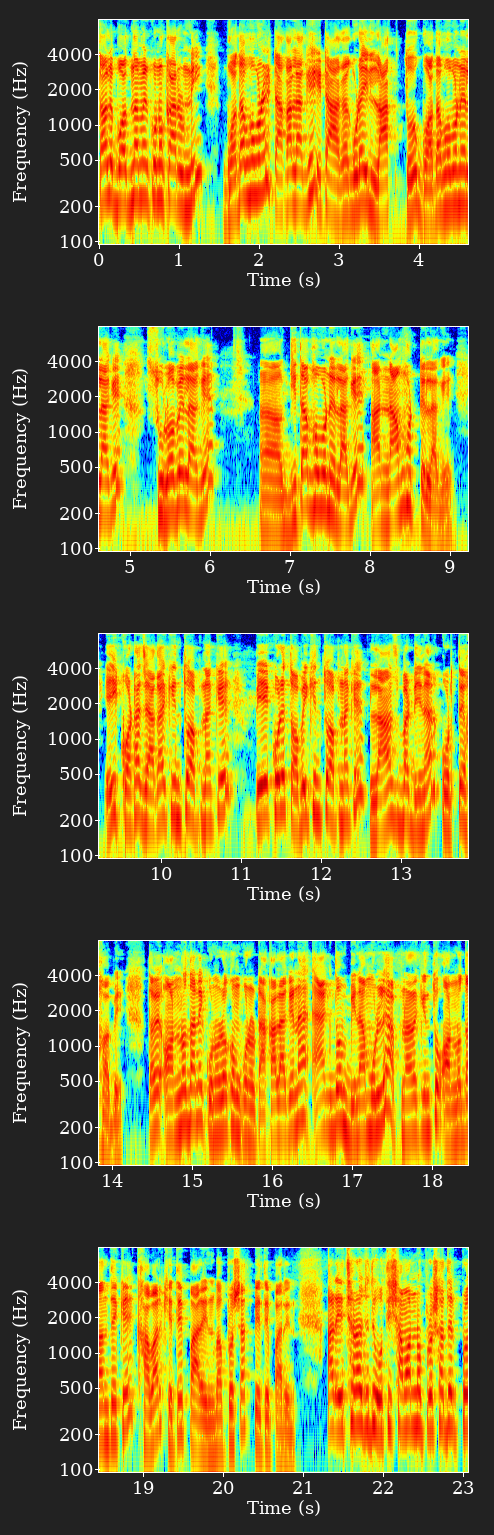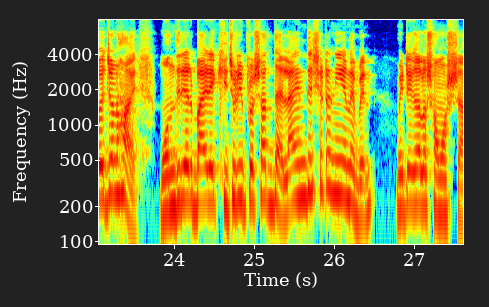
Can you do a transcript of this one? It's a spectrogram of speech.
তাহলে বদনামের কোনো কারণ নেই। গদা ভবনে টাকা লাগে, এটা আগাগোড়াই লাগতো। গদা ভবনে লাগে সুলভে লাগে গীতা ভবনে লাগে আর নামহট্টে লাগে। এই কটা জায়গায় কিন্তু আপনাকে পে করে তবেই কিন্তু আপনাকে লাঞ্চ বা ডিনার করতে হবে। তবে অন্নদানে কোনো রকম কোনো টাকা লাগে না, একদম বিনামূল্যে আপনারা কিন্তু অন্নদান থেকে খাবার খেতে পারেন বা প্রসাদ পেতে পারেন। আর এছাড়াও যদি অতি সামান্য প্রসাদের প্রয়োজন হয়, মন্দিরের বাইরে খিচুড়ি প্রসাদ দেয়, লাইন দিয়ে সেটা নিয়ে নেবেন, মিটে গেল সমস্যা।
